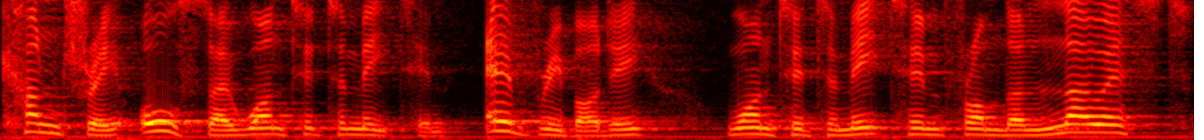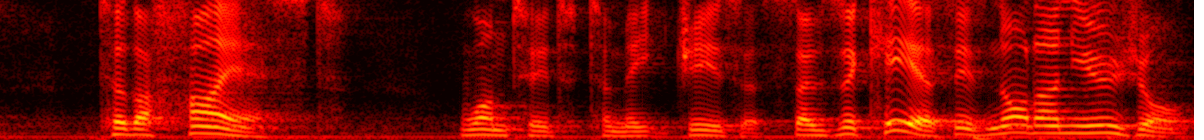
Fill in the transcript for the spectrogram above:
country, also wanted to meet him. Everybody wanted to meet him from the lowest to the highest wanted to meet Jesus. So Zacchaeus is not unusual.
